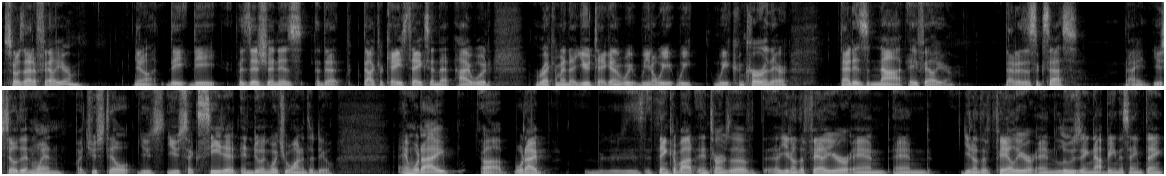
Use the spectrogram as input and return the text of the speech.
so is that a failure you know the the position is that dr kays takes and that i would recommend that you take. And we you know we we we concur there. That is not a failure. That is a success right? You still didn't win but you still you you succeeded in doing what you wanted to do. And what I uh, what I think about in terms of you know the failure and and you know, the failure and losing not being the same thing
